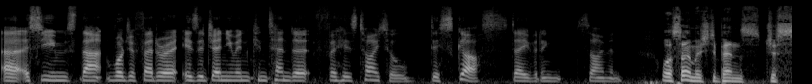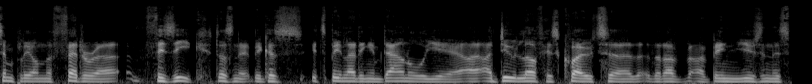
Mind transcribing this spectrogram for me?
Uh, assumes that Roger Federer is a genuine contender for his title. Discuss, David and Simon. Well, so much depends just simply on the Federer physique, doesn't it? Because it's been letting him down all year. I, I do love his quote uh, that, that I've I've been using this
